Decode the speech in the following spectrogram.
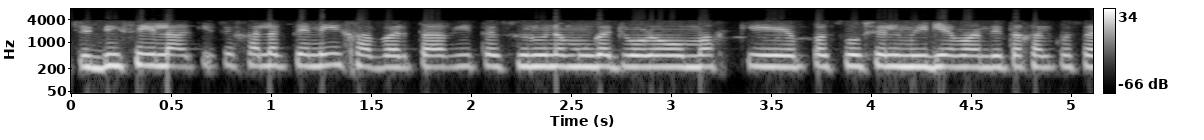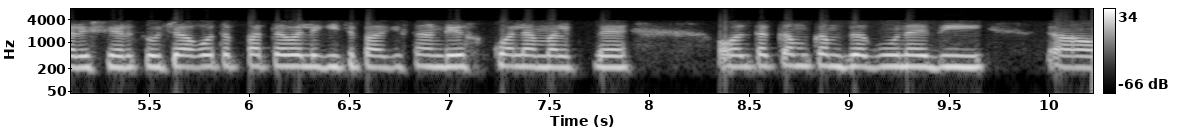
چې د سې علاقې چې خلک ته نه خبر تاغي تصویرونه موږ جوړو مخکې په سوشل میډیا باندې ته خلکو سره شیر کوو چې هغه ته پته ولګي چې پاکستان ډیر ښکلی ملک دی او ته کم کم ځګونه دي او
